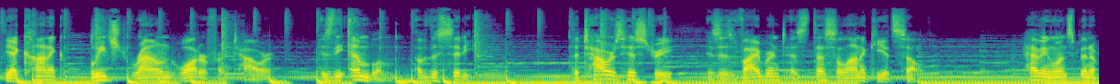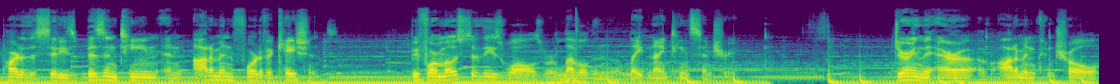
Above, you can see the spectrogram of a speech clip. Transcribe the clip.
The iconic bleached round waterfront tower is the emblem of the city. The tower's history is as vibrant as Thessaloniki itself. Having once been a part of the city's Byzantine and Ottoman fortifications, before most of these walls were leveled in the late 19th century. During the era of Ottoman control,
